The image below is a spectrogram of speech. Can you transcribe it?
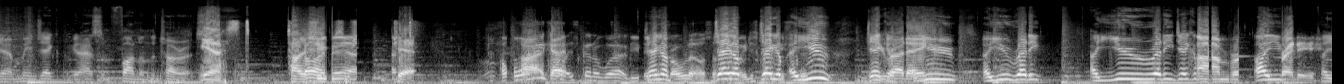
Yeah, me and Jacob are gonna have some fun on the turrets. Yes. Time to Oh, shoot yeah. some shit. I wonder Alright, how okay. it's gonna work. You Jacob, roll it or something, Jacob, you just gotta Jacob, are you, Jacob, are ready? you, are you ready? Are you ready, Jacob? I'm re- are you ready. Are you,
